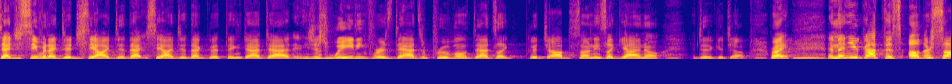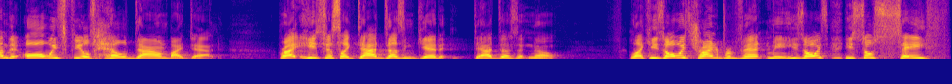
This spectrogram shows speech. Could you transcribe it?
Dad, you see what I did? You see how I did that? You see how I did that good thing, Dad, Dad? And he's just waiting for his dad's approval. And dad's like, Good job, son. He's like, Yeah, I know. I did a good job, right? And then you got this other son that always feels held down by dad, right? He's just like, Dad doesn't get it. Dad doesn't know. Like he's always trying to prevent me. He's always, he's so safe.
